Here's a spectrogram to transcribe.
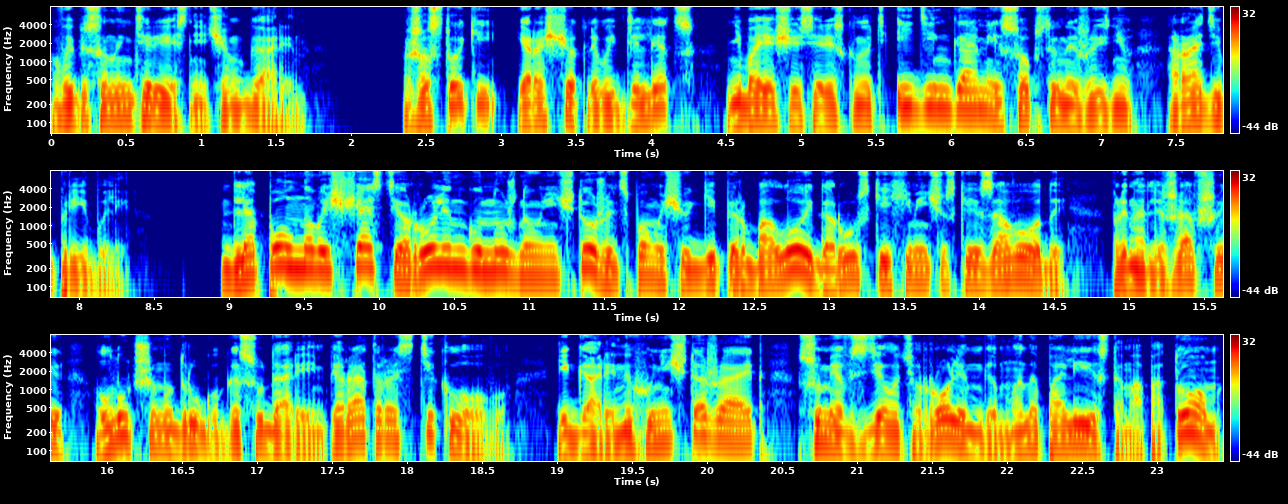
выписан интереснее, чем Гарин. Жестокий и расчетливый делец, не боящийся рискнуть и деньгами, и собственной жизнью ради прибыли. Для полного счастья Роллингу нужно уничтожить с помощью гиперболоида русские химические заводы — принадлежавшие лучшему другу государя-императора Стеклову, и Гарин их уничтожает, сумев сделать Роллинга монополистом, а потом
